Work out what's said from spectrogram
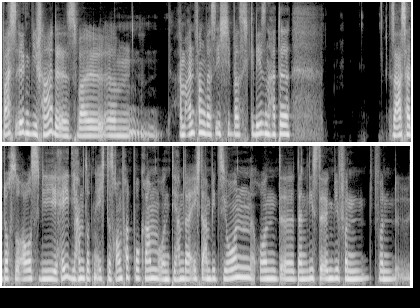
Was irgendwie schade ist, weil ähm, am Anfang, was ich, was ich gelesen hatte, sah es halt doch so aus wie, hey, die haben dort ein echtes Raumfahrtprogramm und die haben da echte Ambitionen und äh, dann liest du irgendwie von, von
